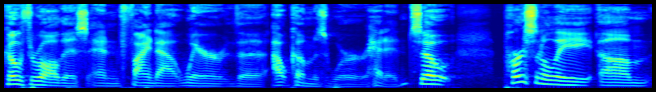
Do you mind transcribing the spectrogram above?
go through all this and find out where the outcomes were headed. So, personally, um,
